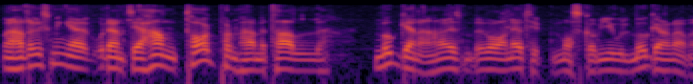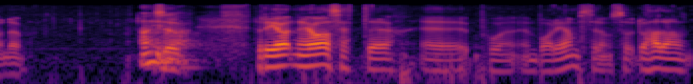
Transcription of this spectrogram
Man hade liksom inga ordentliga handtag på de här metallmuggarna. Han hade liksom vanliga typ Moscow Mule-muggar han använde. Oj Så-. För det när jag har sett det eh, på en bar i Amsterdam så då hade han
